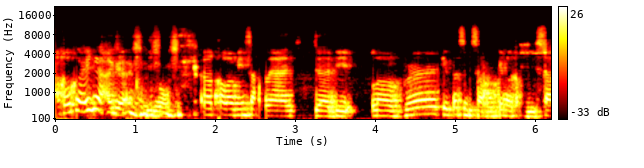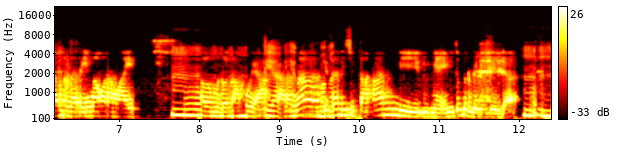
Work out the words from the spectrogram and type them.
aku kayaknya agak bingung Eh, kalau misalnya jadi lover kita sebisa mungkin untuk bisa menerima orang lain Hmm. kalau menurut aku ya Iya, iya, karena benar kita diciptakan di dunia ini tuh berbeda-beda Mm-mm.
